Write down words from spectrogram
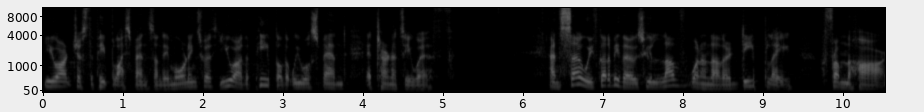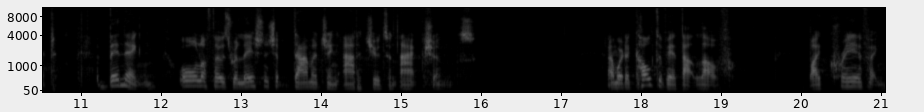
You aren't just the people I spend Sunday mornings with, you are the people that we will spend eternity with. And so we've got to be those who love one another deeply from the heart, binning all of those relationship damaging attitudes and actions. And we're to cultivate that love by craving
